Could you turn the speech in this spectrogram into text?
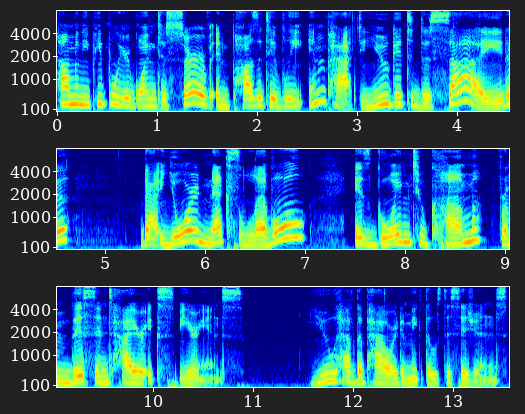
how many people you're going to serve and positively impact. You get to decide that your next level is going to come from this entire experience. You have the power to make those decisions.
